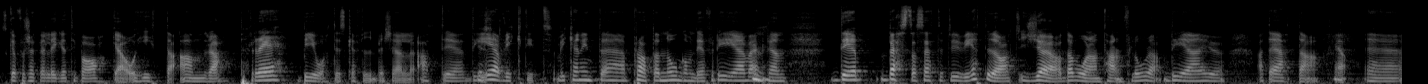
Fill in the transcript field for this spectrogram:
ska försöka lägga tillbaka och hitta andra prebiotiska fiberkällor. Att det, det är viktigt. Vi kan inte prata nog om det, för det är verkligen det bästa sättet vi vet idag att göda vår tarmflora. Det är ju att äta Ja. eh,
